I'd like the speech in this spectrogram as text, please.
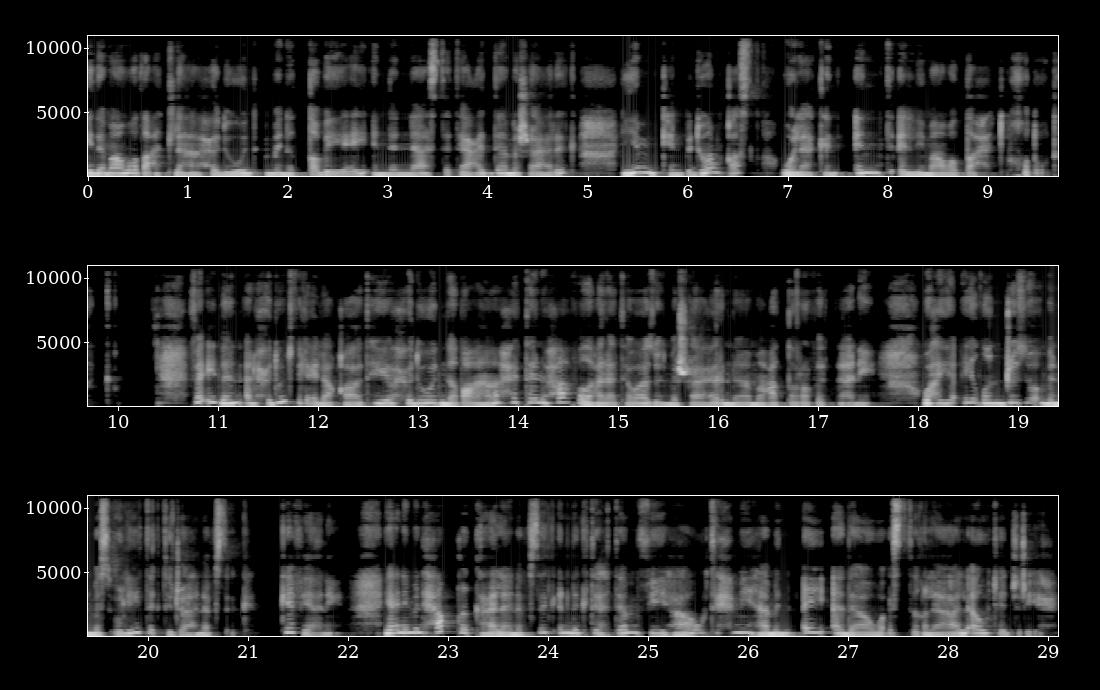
إذا ما وضعت لها حدود من الطبيعي أن الناس تتعدى مشاعرك يمكن بدون قصد ولكن أنت اللي ما وضحت خطوطك. فإذا الحدود في العلاقات هي حدود نضعها حتى نحافظ على توازن مشاعرنا مع الطرف الثاني وهي أيضا جزء من مسؤوليتك تجاه نفسك كيف يعني؟ يعني من حقك على نفسك أنك تهتم فيها وتحميها من أي أذى واستغلال أو تجريح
